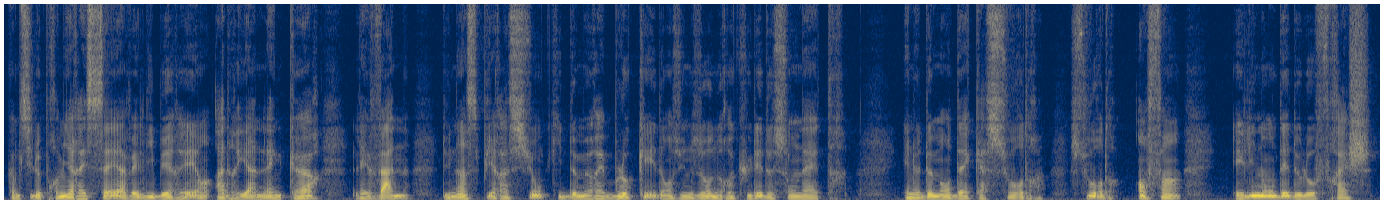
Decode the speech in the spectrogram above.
comme si le premier essai avait libéré en Adrian Lenker les vannes d'une inspiration qui demeurait bloquée dans une zone reculée de son être, et ne demandait qu'à sourdre, sourdre enfin, et l'inonder de l'eau fraîche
